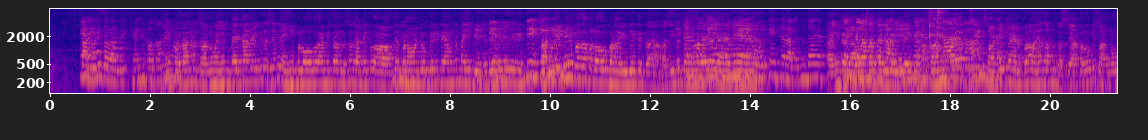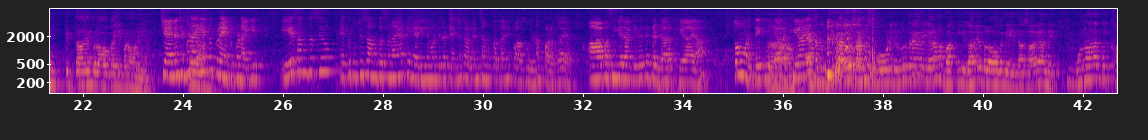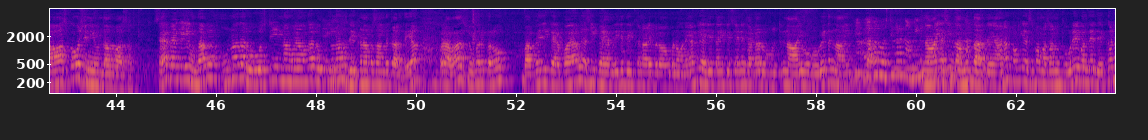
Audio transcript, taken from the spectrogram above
ਤੁਹਾਨੂੰ ਨਹੀਂ ਹੀ ਪਤਾ ਸੀਗਾ? ਦੇਖਿਆ ਮੈਨੂੰ ਪਤਾ ਨਹੀਂ ਨਹੀਂ ਪਤਾ ਨਹੀਂ ਹੁਣ ਸਾਨੂੰ ਅਸੀਂ ਮੈਂ ਗੱਲ ਇਹ ਵੀ ਦੱਸਿਆ ਵੀ ਅਸੀਂ ਬਲੌਗ ਐਵੇਂ ਤੁਹਾਨੂੰ ਦੱਸਾਂ ਸਾਡੇ ਕੋਲ ਆਪਦੇ ਬਣਾਉਣ ਜੋਗੇ ਨਹੀਂ ਟਾਈਮ ਹੁੰਦੇ ਮੈਂ ਅਸੀਂ ਦੇਖਦੇ ਵੀ ਨਹੀਂ। ਦੇਖੀ ਸਾਨੂੰ ਇਹ ਵੀ ਨਹੀਂ ਪਤਾ ਬਲੌਗ ਬਣਾਈ ਦੇ ਕਿੱਦਾਂ ਆ। ਅਸੀਂ ਤਾਂ ਕੈਮਰਾ ਜਿਹਾ ਲੈ ਫੋਨ ਕੇ ਹੈ ਆਏ ਆ। ਖੋਲ ਕੇ ਇੱਧਰ ਰੱਖ ਦਿੰਦਾ ਆ ਅਸੀਂ ਗੱਲਾਂ ਬਾਤਾਂ ਕਰੀ ਸਾਨੂੰ ਨਾਲ ਮੜਿਆ ਆਹ ਤੁਸੀਂ ਹੁੰਦੀ ਸਾਡੇ ਸਾਡੀ। ਭੈਣ ਭਰਾ ਆ ਸਾਨੂੰ ਦੱਸਿਆ ਕਰੋ ਵੀ ਸਾਨੂੰ ਕਿੱਦਾਂ ਦੇ ਬਲੌਗ ਅਸੀਂ ਬਣਾਉਣੇ ਆ। ਚੈਲੰਜ ਬਣਾਈਏ ਇੱਕ ਪ੍ਰੈਂਕ ਬਣਾਈਏ। ਇਹ ਸਾਨੂੰ ਦੱਸਿਓ ਇੱਕ ਤੁਸੀਂ ਸਾਨੂੰ ਦੱਸਣਾ ਆ ਕਿ ਹੈਰੀ ਨੇ ਹੁਣ ਜਦੋਂ 10 ਕਰ ਲੈਣ ਸਾਨੂੰ ਪਤਾ ਇਹਨੇ ਪਾਸ ਹੋ ਜਾਣਾ ਪੜਦਾ ਆ। ਆਪ ਅਸੀਂ ਜਰਾ ਕਿਹਦੇ ਤੇ ਡੰਡਾ ਰੱਖਿਆ ਆ ਧੌਣ ਤੇ ਕੋਡਾ ਰੱਖਿਆ ਆ। ਇੱਕ ਦੂਜੀ ਗੱਲ ਉਹ ਸਾਨੂੰ ਸਪੋਰਟ ਜ਼ਰੂਰ ਕਰਿਆ ਕਰੋ ਯਾਰ ਮੈਂ ਬਾਕੀ ਸਾਰੇ ਬਲੌਗ ਦੇਖਦਾ ਸਾਰਿਆਂ ਦੇ ਉਹਨਾਂ ਦਾ ਕੋਈ ਖਾਸ ਕੁਝ ਨਹੀਂ ਹੁੰਦਾ ਬਸ। ਸਿਰਫ ਇੱਕ ਇਹ ਹੁੰਦਾ ਵੀ ਉਹਨਾਂ ਦਾ ਰੋਸਟ ਹੀ ਇੰਨਾ ਹੋਇਆ ਹੁੰਦਾ ਲੋਕੀ ਉਹਨਾਂ ਨੂੰ ਦੇਖਣਾ ਪਸੰਦ ਕਰਦੇ ਆ। ਭਰਾਵਾ ਸ਼ੁਕਰ ਕਰੋ ਬਾਬੇ ਦੀ ਕਿਰਪਾ ਆ ਵੀ ਅਸੀਂ ਫੈਮਿਲੀ 'ਚ ਦੇਖਣ ਵਾਲੇ ਬਲੌਗ ਬਣਾਉਨੇ ਆ ਵੀ ਅਜੇ ਤਾਈਂ ਕਿਸੇ ਨੇ ਸਾਡਾ ਰੋਸਟ ਨਾ ਹੀ ਹੋਵੇ ਤੇ ਨਾ ਹੀ ਕੀਤਾ। ਆਪਾਂ ਰੋਸਟਿੰਗ ਵਾਲਾ ਕੰਮ ਹੀ ਨਹੀਂ ਨਾ ਹੀ ਅਸੀਂ ਕੰਮ ਕਰਦੇ ਆ ਨਾ ਕਿਉਂਕਿ ਅਸੀਂ ਭਾਵੇਂ ਸਾਨੂੰ ਥੋੜੇ ਬੰਦੇ ਦੇਖਣ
